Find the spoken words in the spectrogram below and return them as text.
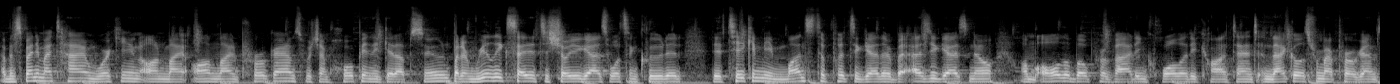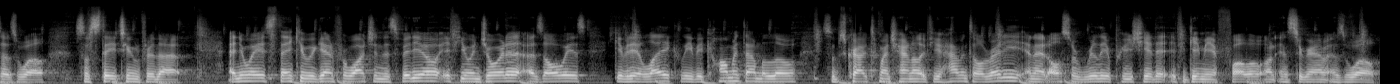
I've been spending my time working on my online programs, which I'm hoping to get up soon, but I'm really excited to show you guys what's included. They've taken me months to put together, but as you guys know, I'm all about providing quality content and that goes for my programs as well. So stay tuned for that. Anyways, thank you again for watching this video. If you enjoyed it, as always, give it a like, leave a comment down below, subscribe to my channel if you haven't already, and I'd also really appreciate it if you gave me a follow on Instagram as well.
